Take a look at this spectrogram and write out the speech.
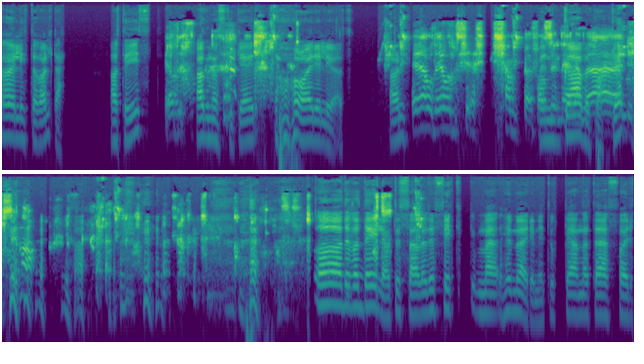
har litt av alt, jeg. Ateist, ja, du... agnostiker og religiøs. Alt. Ja, og det er jo en kjempefascinerende livssyn, da. Å, det var deilig at du sa det. Du fikk humøret mitt opp igjen. At jeg får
